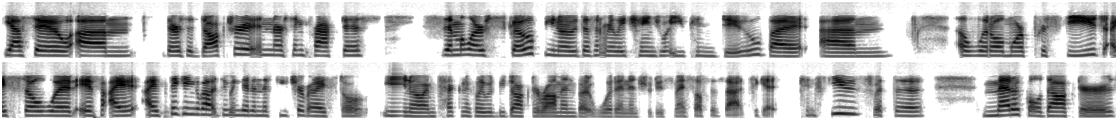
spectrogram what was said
Yeah. So um, there's a doctorate in nursing practice, similar scope. You know, it doesn't really change what you can do, but um, a little more prestige. I still would, if I, I'm thinking about doing it in the future, but I still, you know, I'm technically would be Dr. Rahman, but wouldn't introduce myself as that to get confused with the medical doctors.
